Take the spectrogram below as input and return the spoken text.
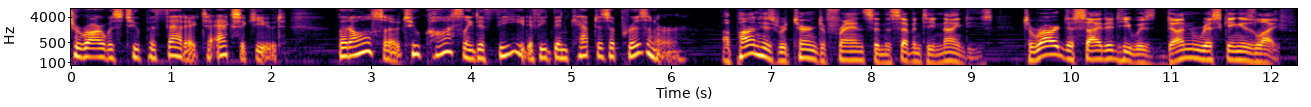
Tarrare was too pathetic to execute, but also too costly to feed if he'd been kept as a prisoner. Upon his return to France in the 1790s, Tarrare decided he was done risking his life.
